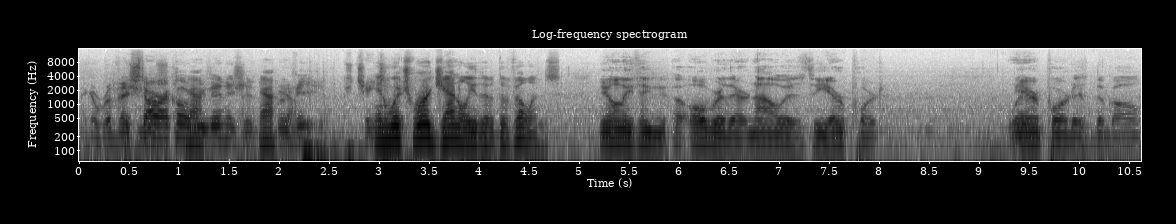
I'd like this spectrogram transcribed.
Like a revisionist. Historical Yeah. revision. Yeah. revi- changing In which we're generally the the villains. The only thing uh, over there now is the airport. The airport is De Gaulle.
